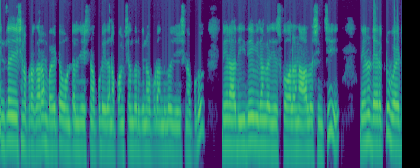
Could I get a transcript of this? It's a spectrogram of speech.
ఇంట్లో చేసిన ప్రకారం బయట వంటలు చేసినప్పుడు ఏదైనా ఫంక్షన్ దొరికినప్పుడు అందులో చేసినప్పుడు నేను అది ఇదే విధంగా చేసుకోవాలని ఆలోచించి నేను డైరెక్ట్ బయట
